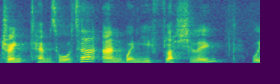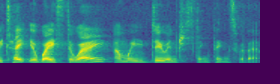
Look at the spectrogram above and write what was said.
drink Thames water. And when you flush your loo, we take your waste away, and we do interesting things with it.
